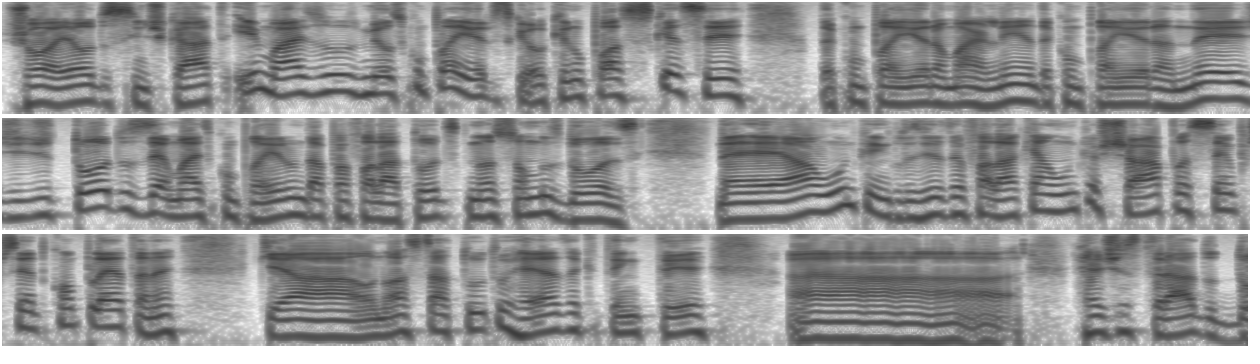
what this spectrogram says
Joel do sindicato e mais os meus companheiros, que eu que não posso esquecer, da companheira Marlene, da companheira Neide, de todos os demais companheiros, não dá para falar todos que nós somos 12. Né? É a única, inclusive, eu falar que é a única chapa 100% completa, né? Que é a, o nosso estatuto reza que tem que ter ah, registrado 12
